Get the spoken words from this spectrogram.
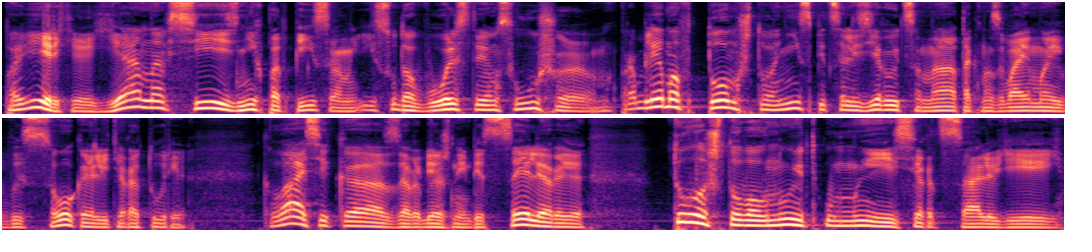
Поверьте, я на все из них подписан и с удовольствием слушаю. Проблема в том, что они специализируются на так называемой высокой литературе. Классика, зарубежные бестселлеры, то, что волнует умы и сердца людей.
